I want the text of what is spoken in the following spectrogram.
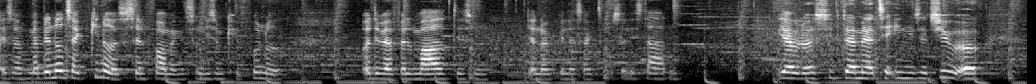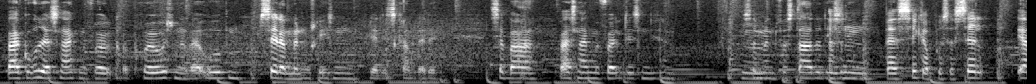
altså man bliver nødt til at give noget af sig selv for at man sådan ligesom kan få noget. Og det er i hvert fald meget det sådan, jeg nok ville have sagt til mig selv i starten. Jeg vil også sige det der med at tage initiativ og bare gå ud og snakke med folk og prøve sådan at være åben, selvom man måske sådan bliver lidt skræmt af det. Så bare, bare snakke med folk, det er sådan ligesom, mm. så man får startet det Og sådan være sikker på sig selv. Ja,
